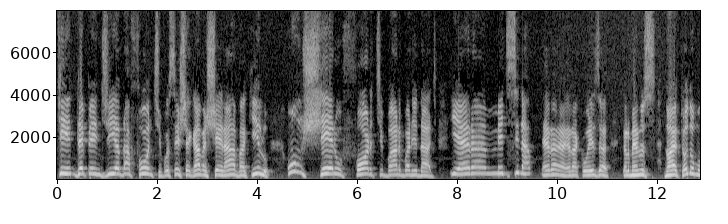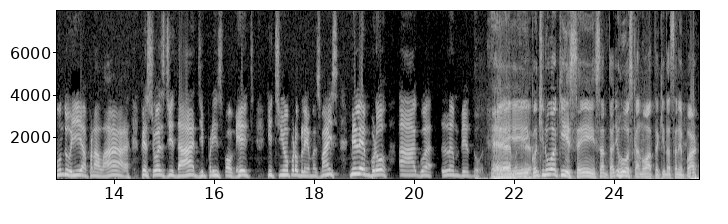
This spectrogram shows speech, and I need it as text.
que dependia da fonte. Você chegava, cheirava aquilo, um cheiro forte, barbaridade. E era medicinal, era, era coisa, pelo menos, não é? Todo mundo ia para lá, pessoas de idade principalmente, que tinham problemas, mas me lembrou a água lambedora. É, e é. continua aqui, sem, sabe, tá de rosca a nota aqui da Sanepar,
